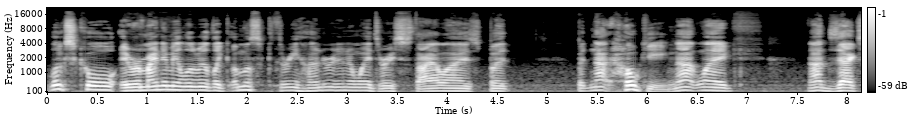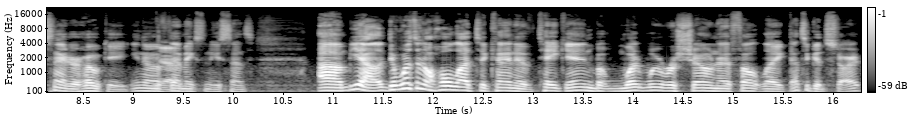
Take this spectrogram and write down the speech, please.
Looks cool. It reminded me a little bit of like almost like 300 in a way. It's very stylized, but but not hokey. Not like not Zack Snyder hokey. You know if Yeah. that makes any sense. Um, yeah, there wasn't a whole lot to kind of take in, but what we were shown, I felt like that's a good start.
